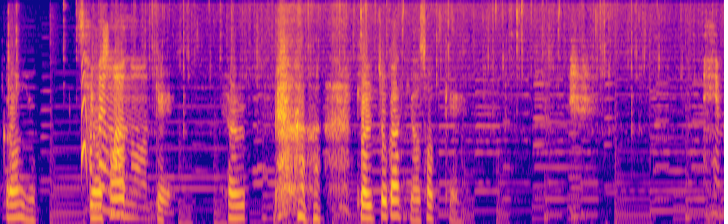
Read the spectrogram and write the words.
그럼 육, 300만 여섯 원. 개. 별, 별 조각 여섯 개. 햄.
